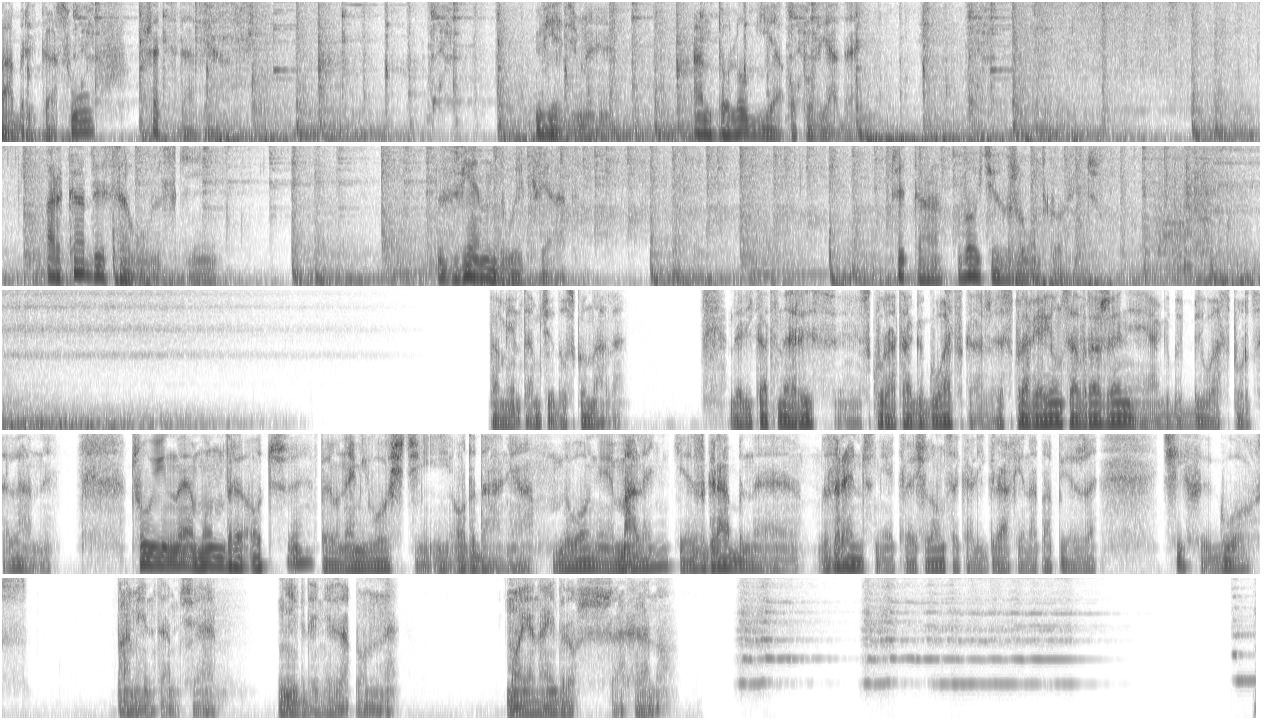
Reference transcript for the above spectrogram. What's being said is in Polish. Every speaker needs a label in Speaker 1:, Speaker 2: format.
Speaker 1: Fabryka słów przedstawia. Wiedźmy. Antologia opowiadań. Arkady Saulski. Zwiędły kwiat. Czyta Wojciech Żołądkowicz. Pamiętam cię doskonale. Delikatne rysy, skóra tak gładka, że sprawiająca wrażenie, jakby była z porcelany. Czujne, mądre oczy, pełne miłości i oddania. Dłonie maleńkie, zgrabne, zręcznie kreślące kaligrafię na papierze. Cichy głos. Pamiętam cię. Nigdy nie zapomnę. Moja najdroższa Hano.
